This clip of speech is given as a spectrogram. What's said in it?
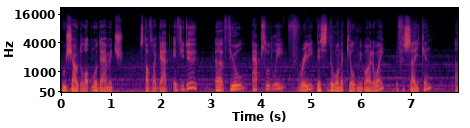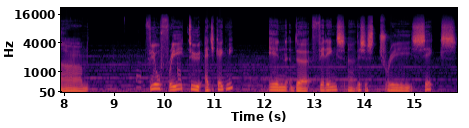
push out a lot more damage. Stuff like that. If you do uh, fuel absolutely free. This is the one that killed me, by the way. The Forsaken. Um, feel free to educate me in the fittings. Uh, this is 3, 6.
